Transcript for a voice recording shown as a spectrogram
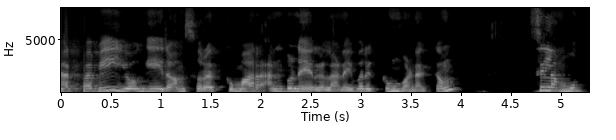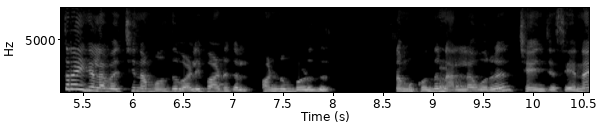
நற்பவி யோகி ராம் சுரத்குமார் அன்பு நேயர்கள் அனைவருக்கும் வணக்கம். சில முத்திரைகளை வச்சு நம்ம வந்து வழிபாடுகள் பண்ணும் பொழுது நமக்கு வந்து நல்ல ஒரு சேஞ்சஸ் ஏன்னா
